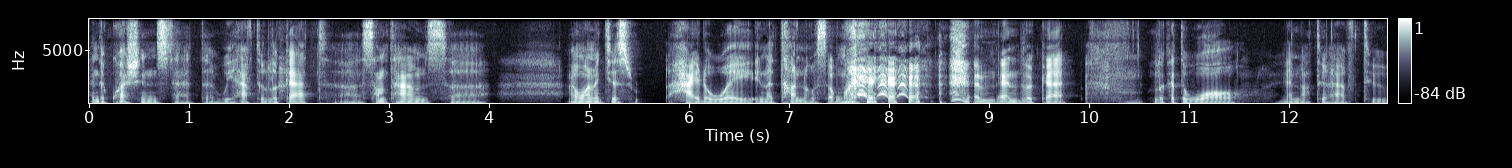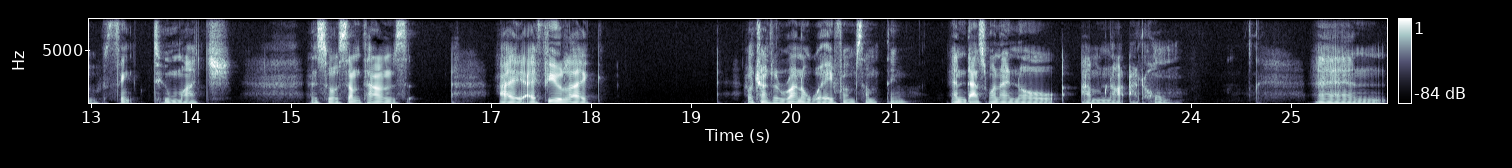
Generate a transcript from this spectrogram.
and the questions that uh, we have to look at. Uh, sometimes uh, I want to just hide away in a tunnel somewhere and and look at look at the wall and not to have to think too much. And so sometimes I I feel like I'm trying to run away from something, and that's when I know I'm not at home. And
